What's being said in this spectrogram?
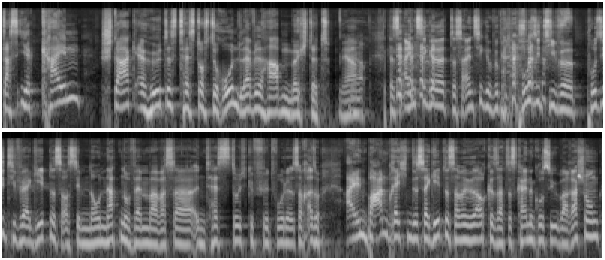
dass ihr kein stark erhöhtes Testosteronlevel haben möchtet. Ja. Das einzige, das einzige wirklich positive, positive Ergebnis aus dem No-Nut-November, was da in Tests durchgeführt wurde, ist auch, also ein bahnbrechendes Ergebnis, haben wir auch gesagt, das ist keine große Überraschung.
